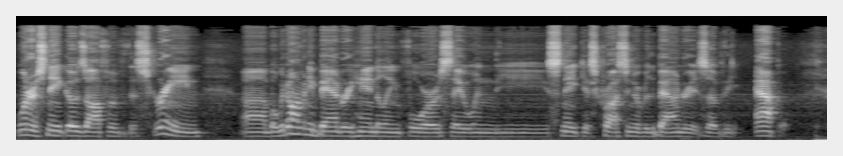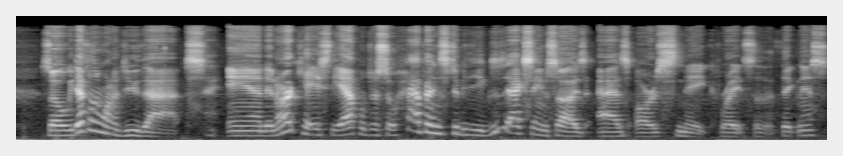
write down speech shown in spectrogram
when our snake goes off of the screen, uh, but we don't have any boundary handling for, say, when the snake is crossing over the boundaries of the apple. So we definitely want to do that. And in our case, the apple just so happens to be the exact same size as our snake, right? So the thickness.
